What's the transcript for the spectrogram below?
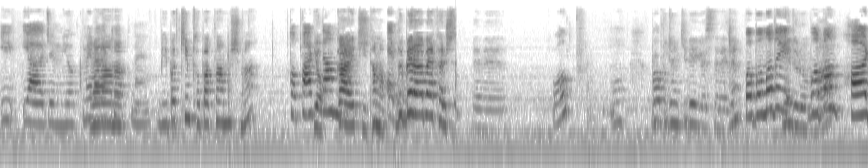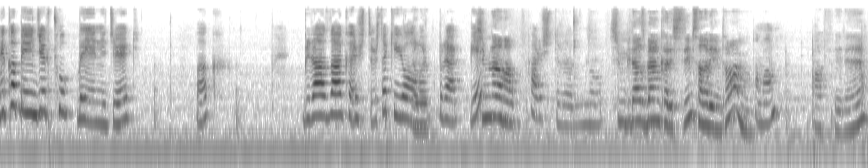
ihtiyacım yok merak Rana. etme. Bir bakayım topaklanmış mı? Topaktan Yok gayet iyi tamam. Evet. Dur beraber karıştır. Evet. Hop. Bir pudingi de gösterelim. Babama da Ne durumda? babam harika beğenecek, çok beğenecek. Bak. Biraz daha karıştırsak iyi olur. Evet. Bırak bir. Şimdi Rana. Karıştıralım. Şimdi biraz ben karıştırayım sana vereyim tamam mı? Tamam. Aferin.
